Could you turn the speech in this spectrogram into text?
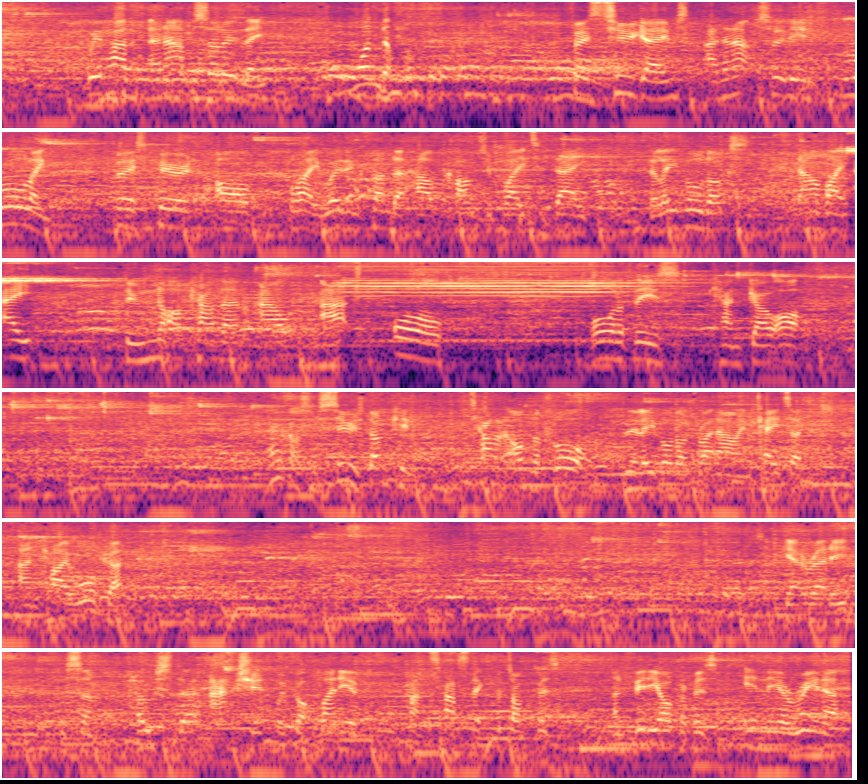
We've had an absolutely wonderful first two games and an absolutely enthralling first period of play. Worthing Thunder have come to play today. The Elite Bulldogs down by eight. Do not count them out at all. All of these can go off. They've got some serious dunking talent on the floor, for the Elite Bulldogs right now in Keita and Kai Walker. So get ready for some poster action. We've got plenty of fantastic photographers and videographers in the arena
